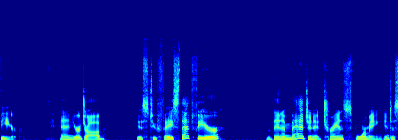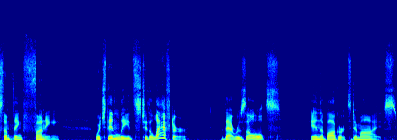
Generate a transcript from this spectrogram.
fear. And your job is to face that fear, then imagine it transforming into something funny which then leads to the laughter that results in the boggart's demise.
